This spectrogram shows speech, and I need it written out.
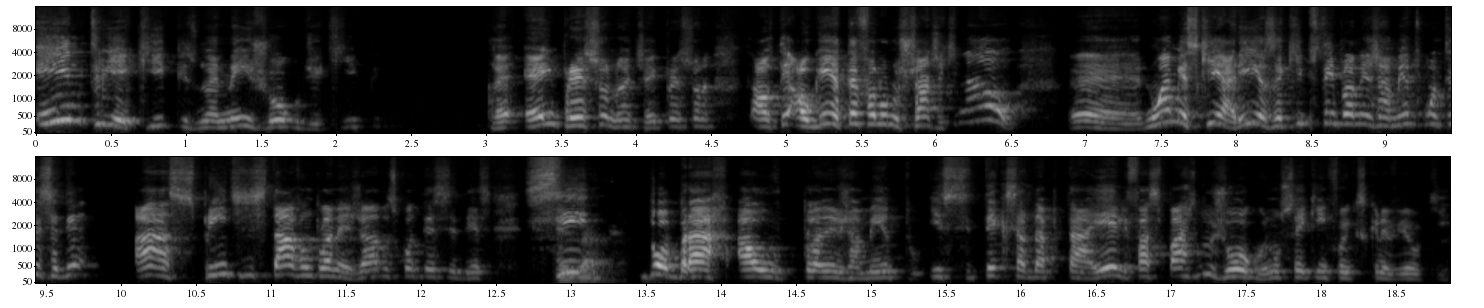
entre equipes, não é nem jogo de equipe. É, é impressionante, é impressionante. Alguém até falou no chat aqui, não, é, não é mesquinharia, as equipes têm planejamento com antecedência. As prints estavam planejadas com antecedência. Se Exato. dobrar ao planejamento e se ter que se adaptar a ele, faz parte do jogo. Não sei quem foi que escreveu aqui.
